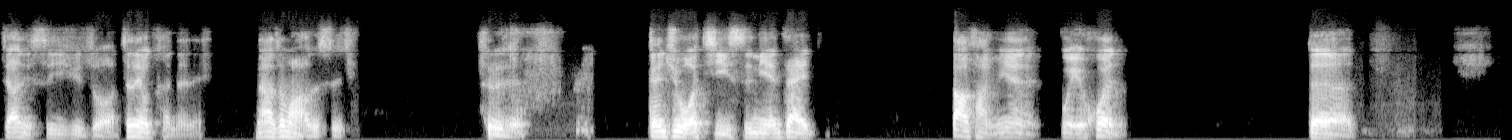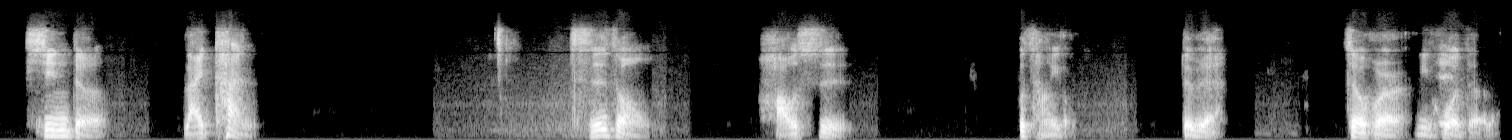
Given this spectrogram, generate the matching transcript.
只要你实际去做，真的有可能诶，哪有这么好的事情？是不是？根据我几十年在道场里面鬼混的心得来看，此种好事不常有，对不对？这会儿你获得了，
